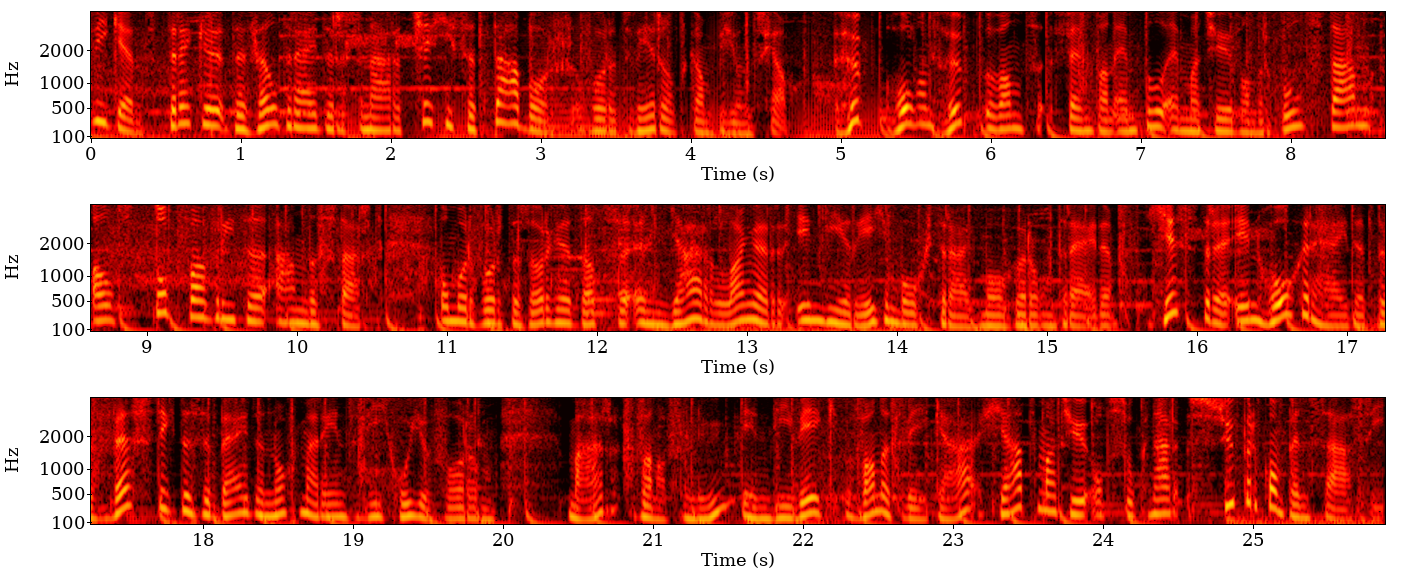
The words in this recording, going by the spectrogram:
weekend trekken de veldrijders naar het Tsjechische Tabor voor het wereldkampioenschap. Hup Holland Hup, want Fan van Empel en Mathieu van der Poel staan als topfavorieten aan de start. Om ervoor te zorgen dat ze een jaar langer in die regenboogtrui mogen rondrijden. Gisteren in Hogerheide bevestigden ze beiden nog maar eens die goede vorm. Maar vanaf nu, in die week van het WK, gaat Mathieu op zoek naar supercompensatie.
